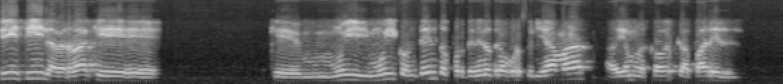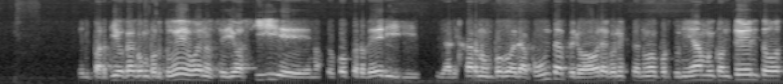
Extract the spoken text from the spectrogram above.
Sí, sí, la verdad que que muy muy contentos por tener otra oportunidad más. Habíamos dejado escapar el, el partido acá con Portugués, bueno, se dio así, eh, nos tocó perder y, alejarnos un poco de la punta, pero ahora con esta nueva oportunidad muy contentos.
